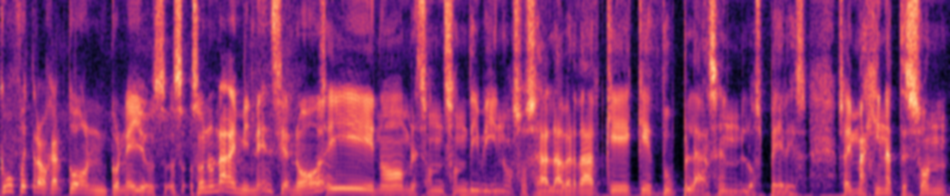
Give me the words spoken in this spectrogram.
¿Cómo fue trabajar con, con ellos? Son una eminencia, ¿no? Sí, no, hombre, son, son divinos. O sea, la verdad, qué, qué dupla hacen los Pérez. O sea, imagínate, son,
